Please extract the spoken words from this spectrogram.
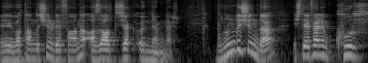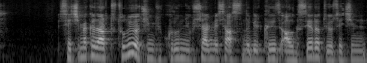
e, vatandaşın refahını azaltacak önlemler. Bunun dışında işte efendim kur seçime kadar tutuluyor. Çünkü kurun yükselmesi aslında bir kriz algısı yaratıyor seçim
